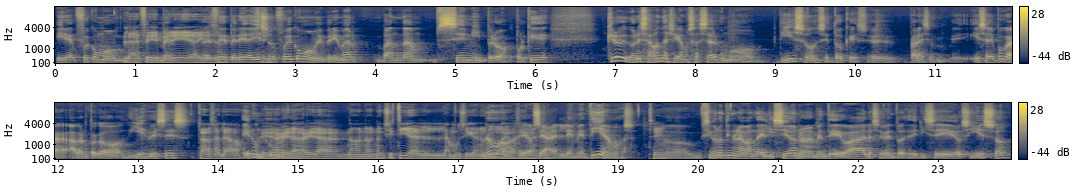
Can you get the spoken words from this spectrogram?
era- fue como. La de Fede primer- Pereda y La de eso. Fede Pereda y Sí. eso fue como mi primer banda semi-pro. Porque creo que con esa banda llegamos a hacer como 10 o 11 toques. Eh, Para ese- esa época, haber tocado 10 veces. Estabas al lado. Era un era, número. era- era- no, no, no existía la música en Uruguay, No, básicamente. o sea, le metíamos. Sí. Si uno tiene una banda de liceo, normalmente va a los eventos de liceos y eso,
